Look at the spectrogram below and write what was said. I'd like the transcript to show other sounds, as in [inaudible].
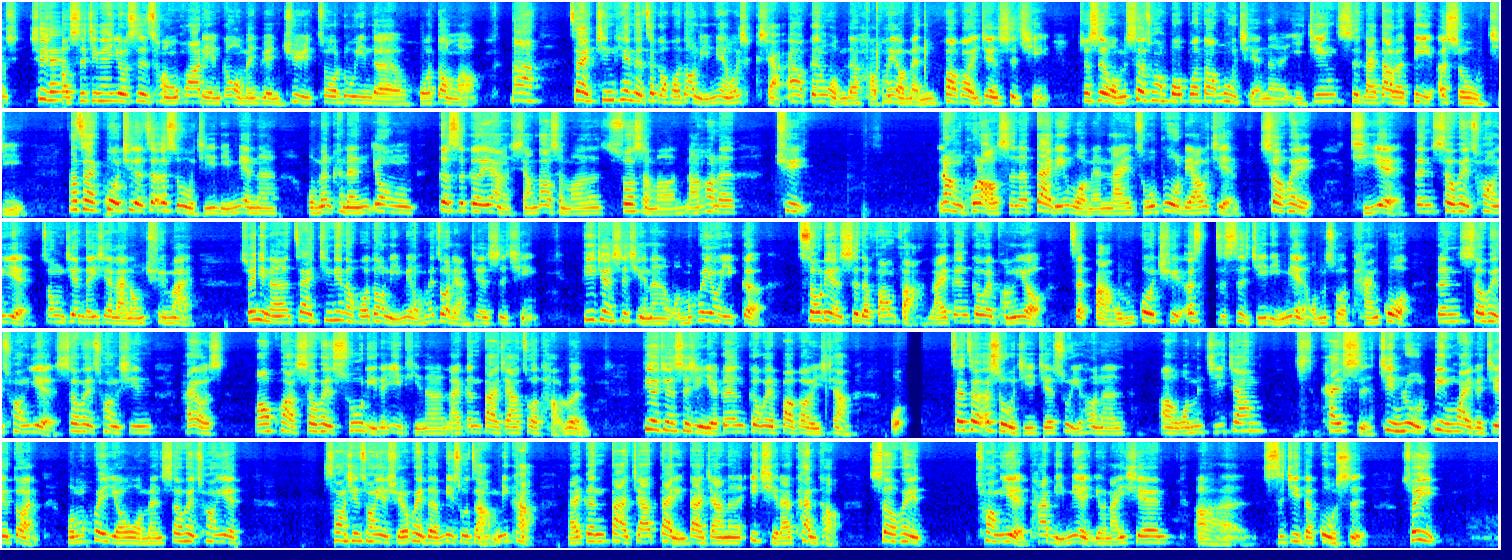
谢谢老师，今天又是从花莲跟我们远距做录音的活动哦。那在今天的这个活动里面，我想要跟我们的好朋友们报告一件事情，就是我们社创波波到目前呢，已经是来到了第二十五集。那在过去的这二十五集里面呢，我们可能用各式各样想到什么说什么，然后呢，去让胡老师呢带领我们来逐步了解社会企业跟社会创业中间的一些来龙去脉。所以呢，在今天的活动里面，我们会做两件事情。第一件事情呢，我们会用一个收敛式的方法来跟各位朋友，这把我们过去二十四集里面我们所谈过跟社会创业、社会创新，还有包括社会梳理的议题呢，来跟大家做讨论。第二件事情也跟各位报告一下，我在这二十五集结束以后呢，啊，我们即将开始进入另外一个阶段，我们会由我们社会创业创新创业学会的秘书长米卡。来跟大家带领大家呢，一起来探讨社会创业它里面有哪一些啊实际的故事。所以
